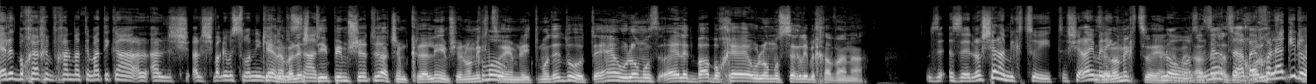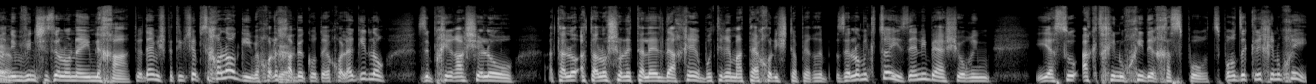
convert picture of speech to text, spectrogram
ילד בוכה אחרי מבחן מתמטיקה על, על, על שברים עשרונים, כן, אבל יש מושג. טיפים שאת יודעת שהם כלליים, שהם לא מקצועיים, להתמודדות. אה, הוא לא מוס... הילד בא, בוכה, הוא לא מוסר לי בכוונה. זה, זה לא שאלה מקצועית, השאלה אם זה אני... לא מקצועי, אני לא, אומר. אז אני אומרת, אז זה אבא יכול להגיד לו, כן. אני מבין שזה לא נעים לך. אתה יודע, משפטים של פסיכולוגים, יכול כן. לחבק אותו, יכול להגיד לו, זה בחירה שלו, אתה לא, אתה לא שולט על הילד האחר, בוא תראה מה אתה יכול להשתפר. זה, זה לא מקצועי, זה אין לי בעיה שהורים יעשו אקט חינוכי דרך הספורט. ספורט זה כלי חינוכי.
